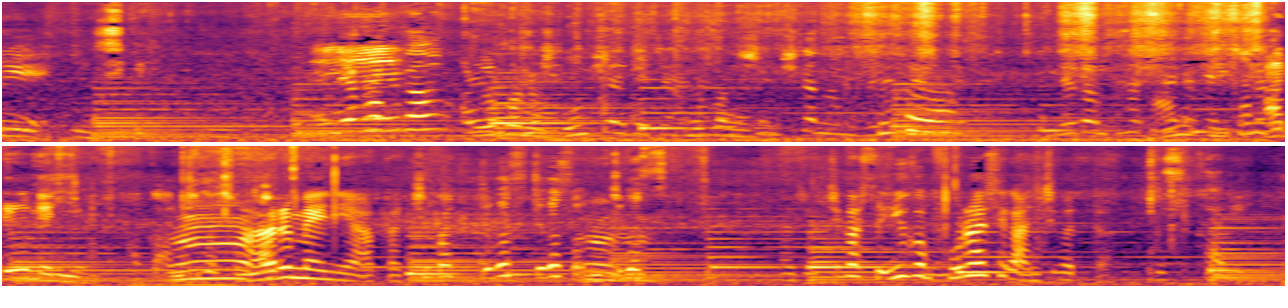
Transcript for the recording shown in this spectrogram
얘는 만 육십이. 내가 할까? 요거는 요거는 시간 너무 주세요. 내가 파- 아니 괜찮아. 아르메니. 아까 안 음, 찍었어. 아르메니아 아까 찍었, 찍었어 찍었어. 안 찍었어. 맞아, 찍었어. 이거 보라색 안 찍었다. 루스카리.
